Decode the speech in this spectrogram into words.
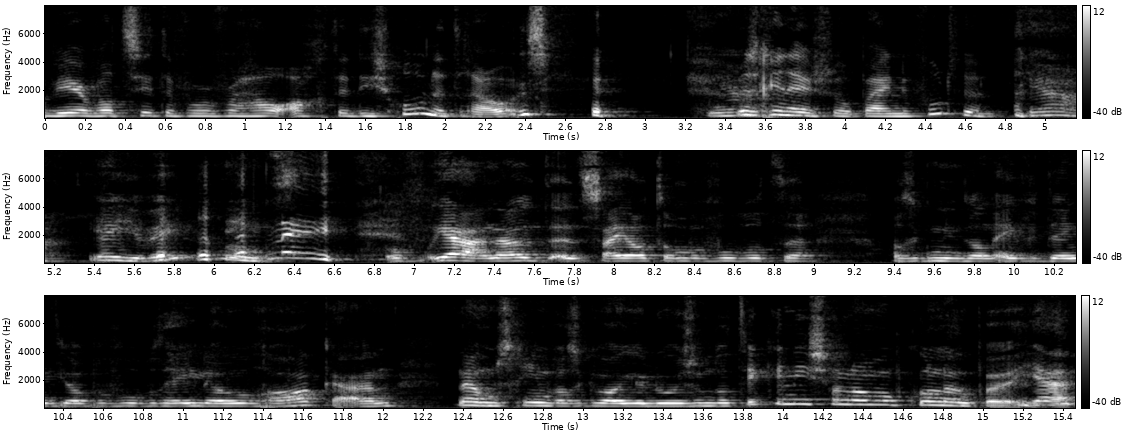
weer wat zit er voor verhaal achter die schoenen trouwens. Ja. Misschien heeft ze wel pijn in de voeten. Ja, ja je weet het niet. nee. Of ja, nou, zij had dan bijvoorbeeld, uh, Als ik nu dan even denk, die had bijvoorbeeld hele hoge hakken aan. Nou, misschien was ik wel jaloers omdat ik er niet zo lang op kon lopen. Ja,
